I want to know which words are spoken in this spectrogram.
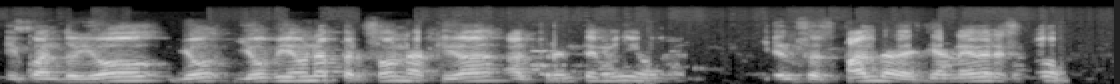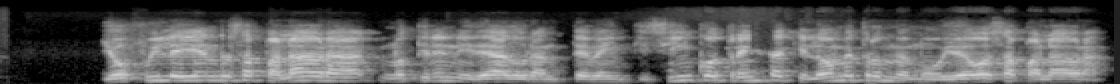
Y cuando yo, yo, yo vi a una persona que iba al frente mío y en su espalda decía Never Stop. Yo fui leyendo esa palabra, no tienen idea, durante 25 o 30 kilómetros me movió esa palabra.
